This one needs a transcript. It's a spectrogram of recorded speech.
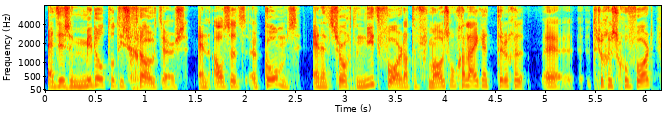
Het is een middel tot iets groters. En als het er komt en het zorgt er niet voor dat de vermogensongelijkheid terug, eh, teruggeschroefd wordt.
